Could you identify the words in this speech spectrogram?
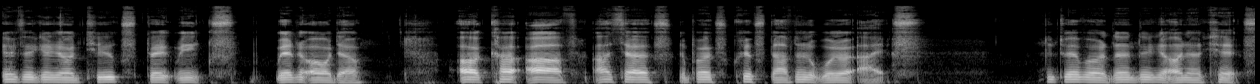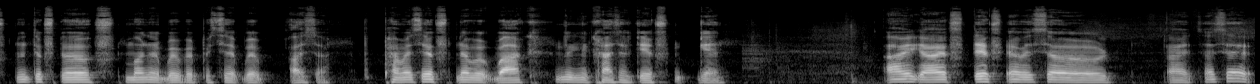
is again on two straight weeks with an order. Are cut off after the first and the royal eyes. The a kit, the disturb money river percent with Elsa. Promises never rock, the castle gift again. Alright guys, this episode Alright, that's it.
